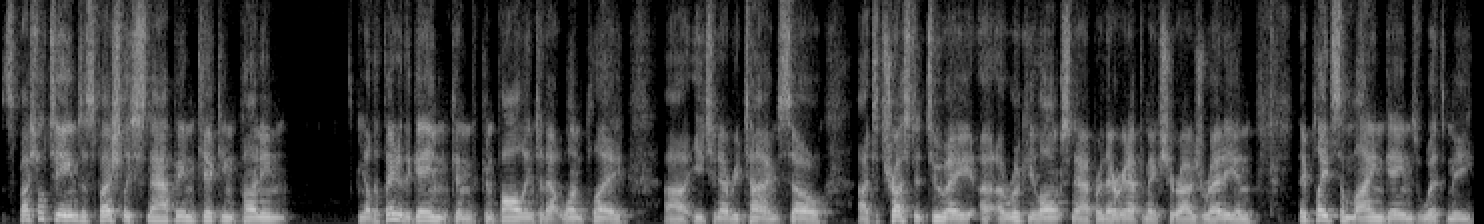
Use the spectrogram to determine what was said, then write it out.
special teams, especially snapping, kicking, punting, you know, the fate of the game can can fall into that one play uh, each and every time. So uh, to trust it to a, a rookie long snapper, they were going to have to make sure I was ready. And they played some mind games with me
